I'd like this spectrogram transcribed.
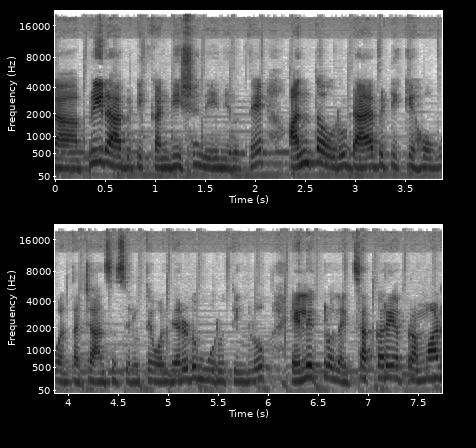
ನ ಪ್ರೀ ಡಯಾಬಿಟಿಕ್ ಕಂಡೀಷನ್ ಏನಿರುತ್ತೆ, ಅಂಥವರು ಡಯಾಬಿಟಿಕ್ಗೆ ಹೋಗುವಂಥ ಚಾನ್ಸಸ್ ಇರುತ್ತೆ. ಒಂದೆರಡು, ಮೂರು ತಿಂಗಳು ಎಲೆಕ್ಟ್ರೋಲೈಟ್ ಸಕ್ಕರೆಯ ಪ್ರಮಾಣ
